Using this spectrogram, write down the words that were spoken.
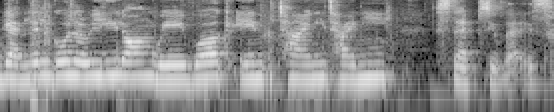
Again little goes a really long way work in tiny tiny steps you guys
